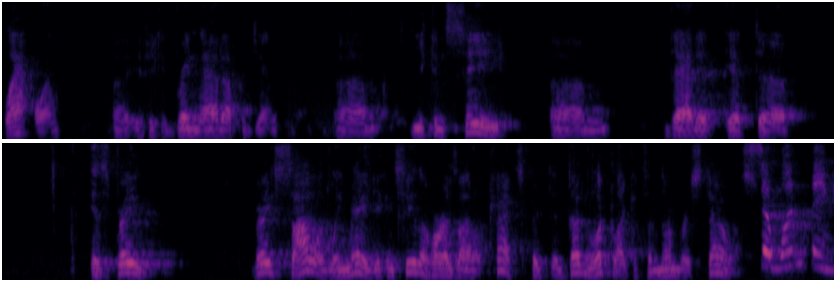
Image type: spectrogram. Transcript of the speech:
flat one, uh, if you could bring that up again, um, you can see um, that it, it uh, is very, very solidly made. You can see the horizontal cuts, but it doesn't look like it's a number of stones. So one thing,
